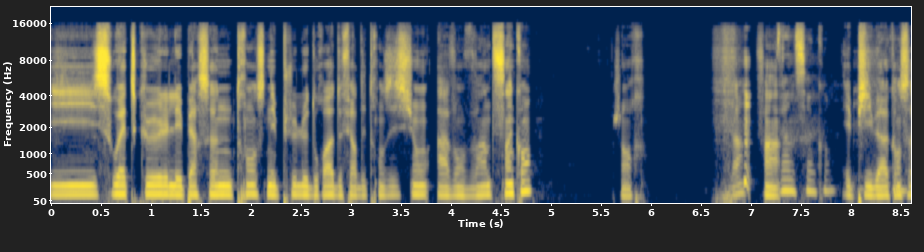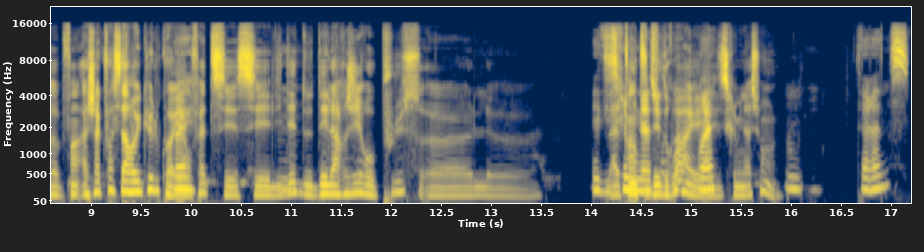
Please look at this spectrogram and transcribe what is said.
Ils souhaitent que les personnes trans n'aient plus le droit de faire des transitions avant 25 ans. Genre. Voilà. Enfin, 25 ans. Et puis, bah, quand ça, enfin, à chaque fois, ça recule, quoi. Et en fait, c'est c'est l'idée de d'élargir au plus euh, le- l'atteinte des droits quoi. et Ouais. les discriminations. Mm. Terence?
